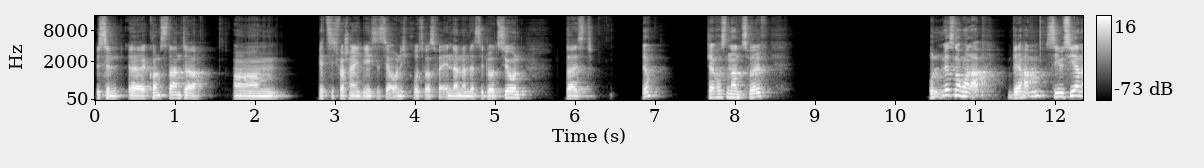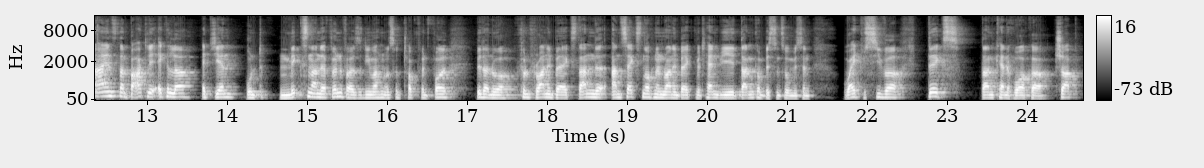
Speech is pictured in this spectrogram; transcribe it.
Bisschen äh, konstanter. Ähm, wird sich wahrscheinlich nächstes Jahr auch nicht groß was verändern an der Situation. Das heißt, ja, Jefferson an 12. Runden wir es nochmal ab. Wir haben CMC an 1, dann Barkley, Eckler, Etienne und Mixon an der 5. Also die machen unsere Top 5 voll. Wieder nur 5 Running Backs. Dann an 6 noch einen Running Back mit Henry. Dann kommt ein bisschen so ein bisschen Wide Receiver. Dix, dann Kenneth Walker, Chubb,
